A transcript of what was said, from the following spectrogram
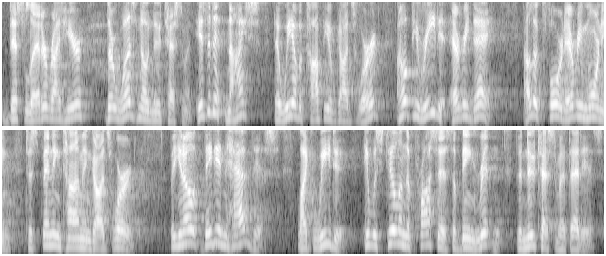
this letter right here, there was no New Testament. Isn't it nice that we have a copy of God's Word? I hope you read it every day. I look forward every morning to spending time in God's Word. But you know, they didn't have this like we do. It was still in the process of being written, the New Testament, that is.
